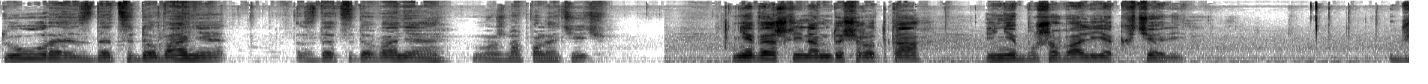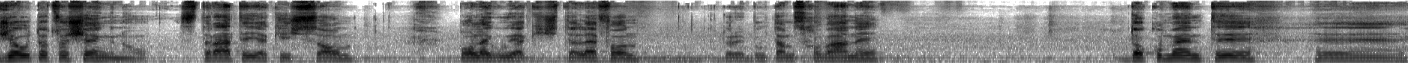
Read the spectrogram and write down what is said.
które zdecydowanie, zdecydowanie można polecić, nie weszli nam do środka i nie buszowali jak chcieli. Wziął to co sięgnął. Straty jakieś są, poległ jakiś telefon, który był tam schowany. Dokumenty e,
